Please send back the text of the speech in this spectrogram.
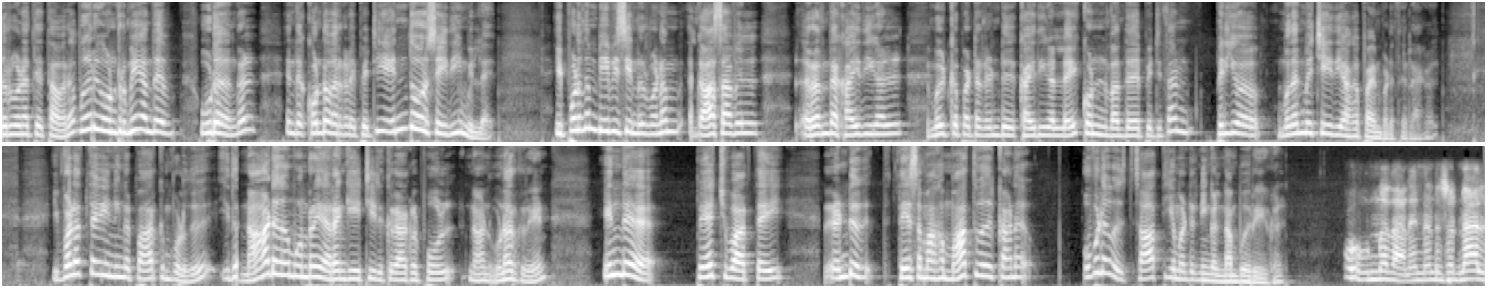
நிறுவனத்தை தவிர வேறு ஒன்றுமே அந்த ஊடகங்கள் இந்த கொண்டவர்களை பற்றி எந்த ஒரு செய்தியும் இல்லை. இப்பொழுதும் பிபிசி நிறுவனம் காசாவில் இறந்த கைதிகள் மீட்கப்பட்ட ரெண்டு கைதிகளை கொண்டு வந்ததை பற்றி தான் பெரிய முதன்மை செய்தியாக பயன்படுத்துகிறார்கள். இவ்வளத்தை நீங்கள் பார்க்கும் பொழுது இது நாடகம் ஒன்றை அரங்கேற்றி இருக்கிறார்கள் போல் நான் உணர்கிறேன். இந்த பேச்சுவார்த்தை ரெண்டு தேசமாக மாற்றுவதற்கான எவ்வளவு சாத்தியம் என்று நீங்கள் நம்புகிறீர்கள்? உண்மைதான். என்னன்னு சொன்னால்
